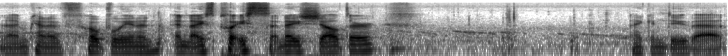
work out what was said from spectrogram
and I'm kind of hopefully in a, a nice place, a nice shelter, I can do that.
